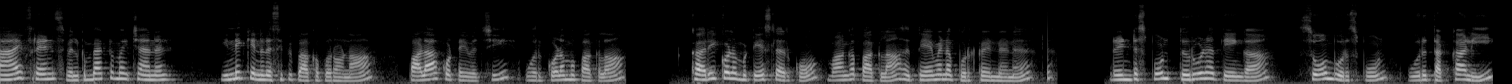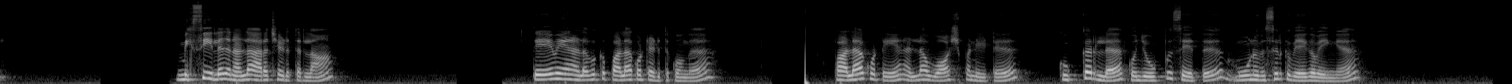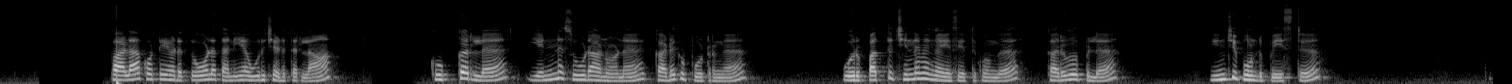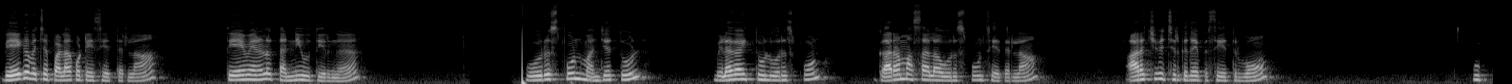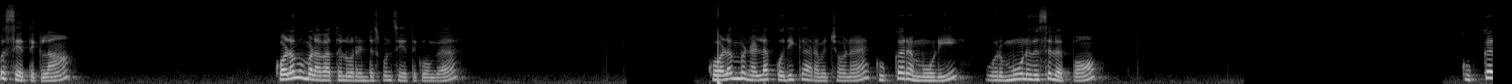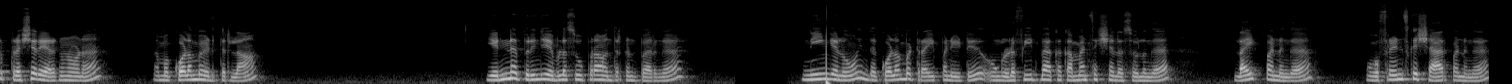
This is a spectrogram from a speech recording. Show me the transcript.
Hi friends welcome back to my channel இன்றைக்கி என்ன recipe பார்க்க போகிறோன்னா பலாக்கொட்டை வச்சு ஒரு குழம்பு பார்க்கலாம். கறி குழம்பு டேஸ்ட்டில் இருக்கும். வாங்க பார்க்கலாம் அது தேவையான பொருட்கள் என்னென்னு. ரெண்டு ஸ்பூன் துருவன தேங்காய் சோம்பு ஒரு ஸ்பூன் ஒரு தக்காளி. மிக்சியில் இதை நல்லா அரைச்சி எடுத்துடலாம். தேவையான அளவுக்கு பலாக்கொட்டை எடுத்துக்கோங்க. பலாக்கொட்டையை நல்லா வாஷ் பண்ணிவிட்டு குக்கரில் கொஞ்சம் உப்பு சேர்த்து மூணு விசிலுக்கு வேக வைங்க. பலாக்கொட்டையோட தோலை தனியாக உரிச்சு எடுத்துடலாம். குக்கரில் எண்ணெய் சூடானோன்னே கடுகு போட்டுருங்க. ஒரு பத்து சின்ன வெங்காயம் சேர்த்துக்கோங்க. கருவேப்பிலை இஞ்சி பூண்டு பேஸ்ட்டு. வேக வச்ச பலாக்கொட்டையை சேர்த்துடலாம். தேவையான தண்ணி ஊற்றிடுங்க ஒரு ஸ்பூன் மஞ்சத்தூள் மிளகாய்த்தூள் ஒரு ஸ்பூன் கரம் மசாலா ஒரு ஸ்பூன் சேர்த்துடலாம். அரைச்சி வச்சுருக்கதை இப்போ சேர்த்துருவோம். உப்பு சேர்த்துக்கலாம். குழம்பு மிளகாத்தூள் ஒரு ரெண்டு ஸ்பூன் சேர்த்துக்கோங்க. குழம்பு நல்லா கொதிக்க ஆரம்பித்தோன்னே குக்கரை மூடி ஒரு மூணு விசில் வைப்போம். குக்கர் ப்ரெஷர் இறங்கினோன்னே நம்ம குழம்பு எடுத்துடலாம். எண்ணெய் பிரிஞ்சு எவ்வளோ சூப்பராக வந்திருக்குன்னு பாருங்கள் நீங்களும் இந்த குழம்பை ட்ரை பண்ணிவிட்டு உங்களோட ஃபீட்பேக்கை கமெண்ட் செக்ஷனில் சொல்லுங்கள் லைக் பண்ணுங்கள் உங்கள் ஃப்ரெண்ட்ஸ்க்கு ஷேர் பண்ணுங்கள்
